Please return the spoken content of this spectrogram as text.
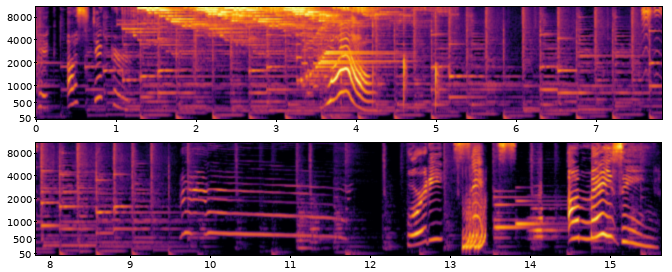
Pick a sticker. Wow! Forty-six. Amazing!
